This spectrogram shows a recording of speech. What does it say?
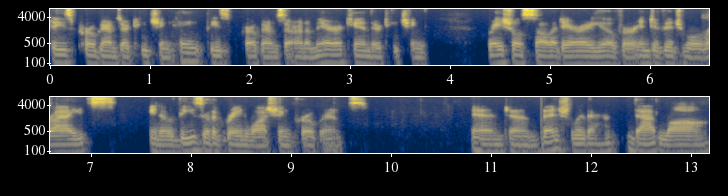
These programs are teaching hate. These programs are un-American. They're teaching racial solidarity over individual rights. You know, these are the brainwashing programs. And um, eventually, that that law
